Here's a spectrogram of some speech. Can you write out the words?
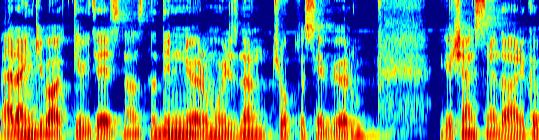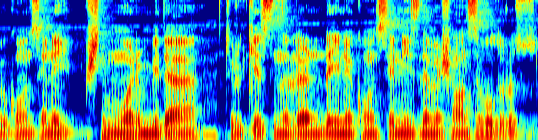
Herhangi bir aktivite esnasında dinliyorum. O yüzden çok da seviyorum. Geçen sene de harika bir konserine gitmiştim. Umarım bir daha Türkiye sınırlarında yine konserini izleme şansı buluruz.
